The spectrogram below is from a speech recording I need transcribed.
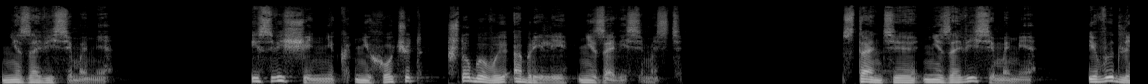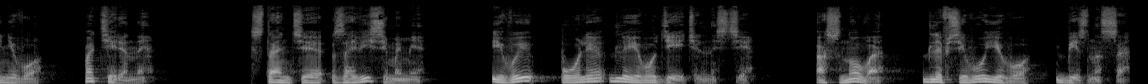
независимыми. И священник не хочет, чтобы вы обрели независимость. Станьте независимыми, и вы для него потеряны. Станьте зависимыми, и вы поле для его деятельности. Основа для всего его бизнеса.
